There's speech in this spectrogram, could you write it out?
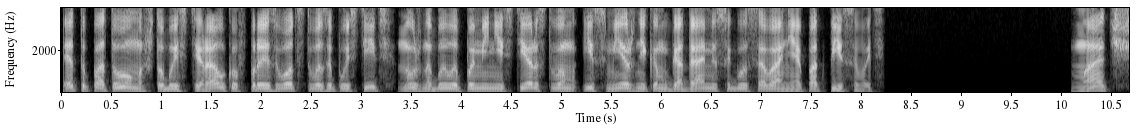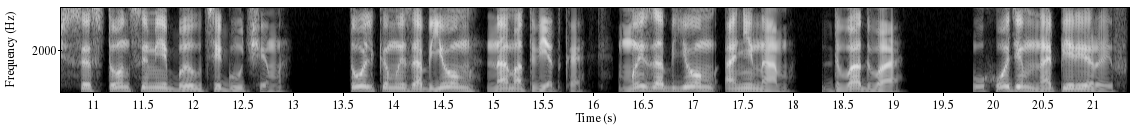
Это потом, чтобы стиралку в производство запустить, нужно было по министерствам и смежникам годами согласования подписывать. Матч с эстонцами был тягучим. Только мы забьем, нам ответка. Мы забьем, а не нам. 2-2. Уходим на перерыв.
